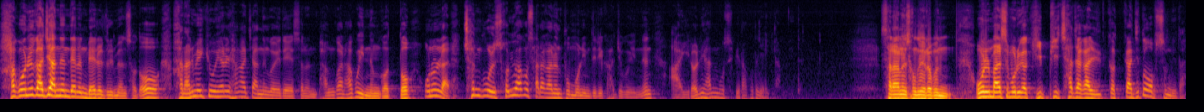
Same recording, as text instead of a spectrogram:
학원을 가지 않는 데는 매를 들면서도 하나님의 교회를 향하지 않는 것에 대해서는 방관하고 있는 것도 오늘날 천국을 소유하고 살아가는 부모님들이 가지고 있는 아이러니한 모습이라고도 얘기합니다. 사랑하는 성도 여러분, 오늘 말씀 우리가 깊이 찾아갈 것까지도 없습니다.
